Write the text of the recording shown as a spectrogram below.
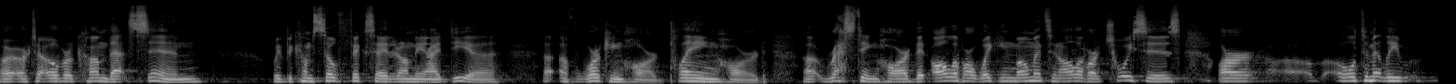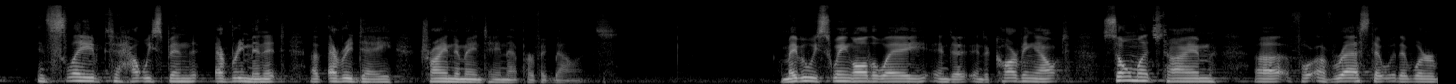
or, or to overcome that sin, we've become so fixated on the idea uh, of working hard, playing hard, uh, resting hard, that all of our waking moments and all of our choices are uh, ultimately enslaved to how we spend every minute of every day trying to maintain that perfect balance. Maybe we swing all the way into, into carving out so much time uh, for, of rest that, that we're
